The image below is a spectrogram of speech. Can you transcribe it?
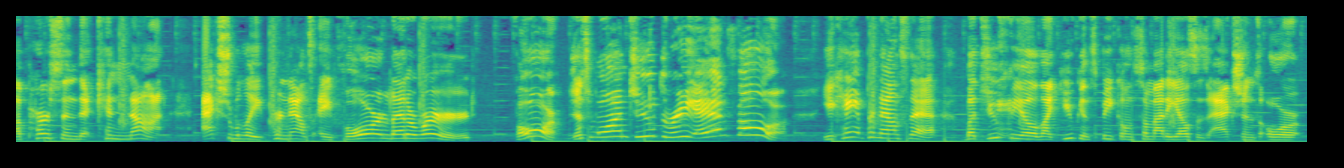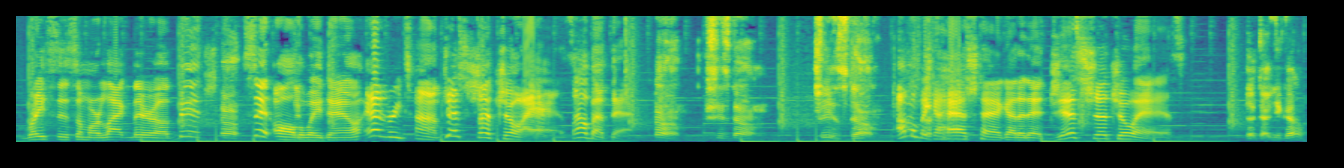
A person that cannot actually pronounce a four-letter word. Four, just one, two, three, and four. You can't pronounce that, but you feel like you can speak on somebody else's actions or racism or lack thereof. Bitch, uh, sit all the way down every time. Just shut your ass. How about that? Dumb. She's dumb. She is dumb. I'm gonna make a hashtag out of that. Just shut your ass. There you go.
